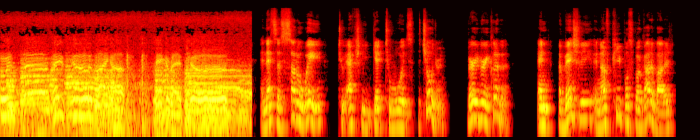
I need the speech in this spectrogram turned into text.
It tastes good like a cigarette should. And that's a subtle way to actually get towards the children. Very, very clever. And eventually, enough people spoke out about it,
